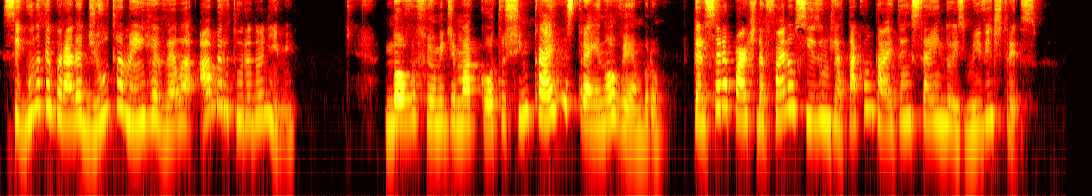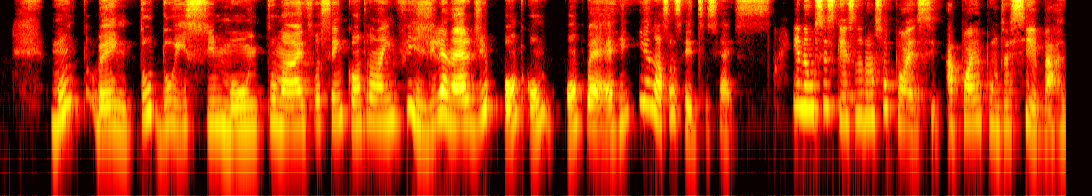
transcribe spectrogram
Segunda temporada de Ultraman revela a abertura do anime. Novo filme de Makoto Shinkai estreia em novembro. Terceira parte da Final Season de Attack on Titan estreia em 2023. Muito bem, tudo isso e muito mais você encontra lá em vigilianerd.com.br e em nossas redes sociais. E não se esqueça do nosso apoia-se, apoia.se barra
